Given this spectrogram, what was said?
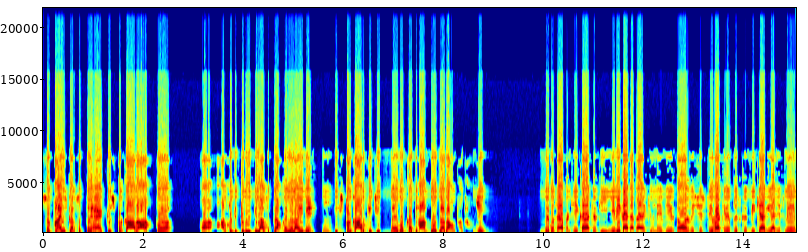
सरप्राइज़ कर सकते हैं किस प्रकार आप अनप्रडिक्टेबिलिटी ला सकते हैं अपने लड़ाई में। हम्म। इस प्रकार की चीज़ में उनका ध्यान बहुत ज़्यादा होता था। जी। बिल्कुल सर आपने ठीक कहा क्योंकि ये भी कहा जाता है कि उन्हें वीरता और विशिष्ट सेवा के लिए पुरस्कृत भी किया गया जिसमें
